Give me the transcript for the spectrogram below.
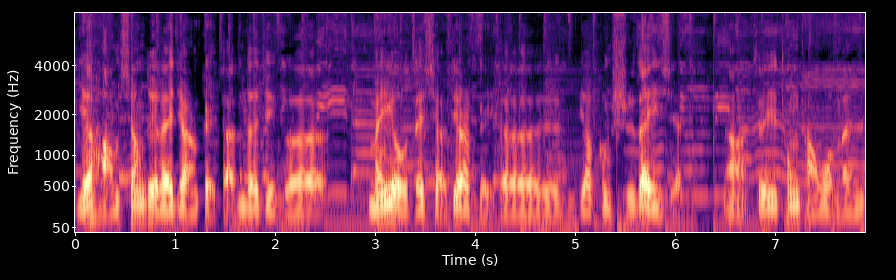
银行相对来讲给咱的这个。没有在小店给的要更实在一些。啊，所以通常我们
